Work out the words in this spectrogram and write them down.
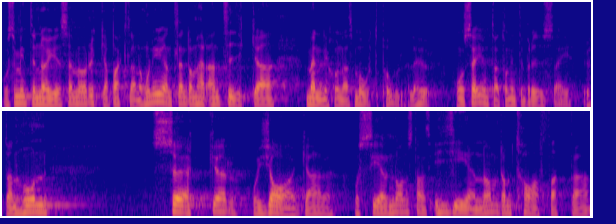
och som inte nöjer sig med att rycka på axlarna. Hon är ju egentligen de här antika människornas motpol, eller hur? Hon säger inte att hon inte bryr sig, utan hon söker och jagar och ser någonstans igenom de tafatta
